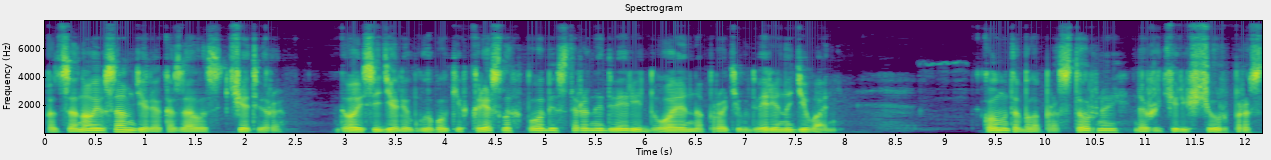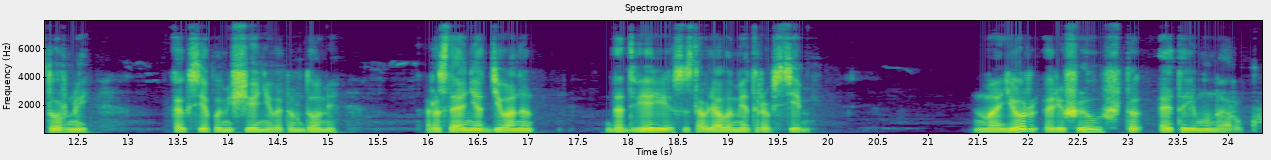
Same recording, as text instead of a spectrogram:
Пацанов и в самом деле оказалось четверо. Двое сидели в глубоких креслах по обе стороны двери, двое напротив двери на диване. Комната была просторной, даже чересчур просторной, как все помещения в этом доме. Расстояние от дивана до двери составляло метров семь. Майор решил, что это ему на руку.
